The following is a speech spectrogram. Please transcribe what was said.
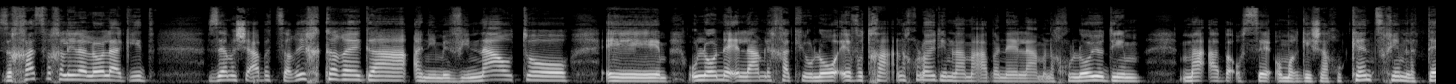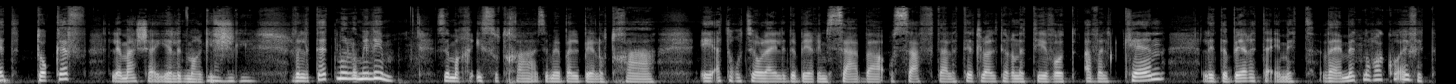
זה חס וחלילה לא להגיד, זה מה שאבא צריך כרגע, אני מבינה אותו, אה, הוא לא נעלם לך כי הוא לא אוהב אותך, אנחנו לא יודעים למה אבא נעלם, אנחנו לא יודעים מה אבא עושה או מרגיש, אנחנו כן צריכים לתת תוקף למה שהילד מרגיש. מרגיש. ולתת לו מילים. זה מכעיס אותך, זה מבלבל אותך, אה, אתה רוצה אולי לדבר עם סבא או סבתא, לתת לו אלטרנטיבות, אבל כן לדבר את האמת. והאמת נורא כואבת.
